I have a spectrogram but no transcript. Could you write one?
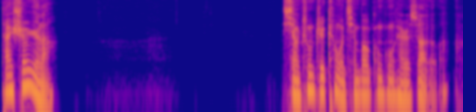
他还生日了！想充值，看我钱包空空，还是算了吧。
